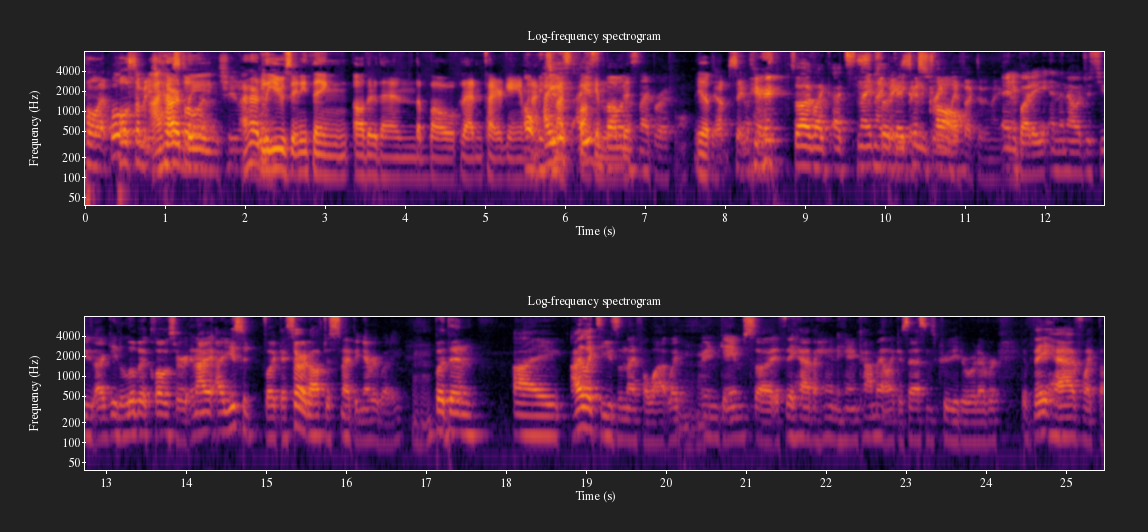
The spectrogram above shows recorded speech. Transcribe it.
pull it, pull somebody's I pistol hardly- and shoot 'em. I hardly used anything other than the bow that entire game. Oh, and me I too. used I used the bow and the sniper rifle. Yep. Yep, same here. So I like I'd snipe so Sniping that they is couldn't extremely call effective in that game. anybody, and then I would just use I get a little bit closer, and I I used to like I started off just sniping everybody, Mhm. but then I I like to use the knife a lot, like Mhm. in games uh, if they have a hand to hand combat like Assassin's Creed or whatever. If they have like the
